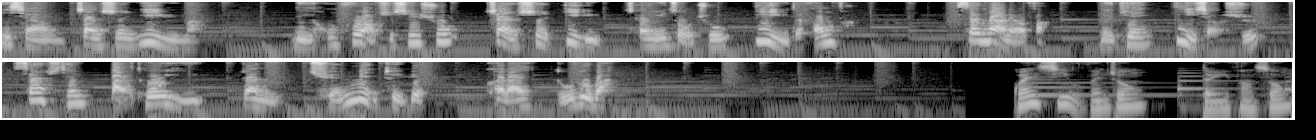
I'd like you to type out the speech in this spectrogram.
你想战胜抑郁吗？李洪福老师新书《战胜抑郁，教你走出抑郁的方法》，三大疗法，每天一小时，三十天摆脱抑郁，让你全面蜕变。快来读读吧！关系五分钟等于放松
